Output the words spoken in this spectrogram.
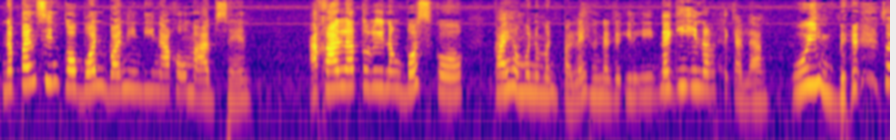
napansin ko, buwan-buwan, hindi na ako uma-absent. Akala tuloy ng boss ko, kaya mo naman pala, yung nag- nag-iinarte ka lang. Uy, hindi. So,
